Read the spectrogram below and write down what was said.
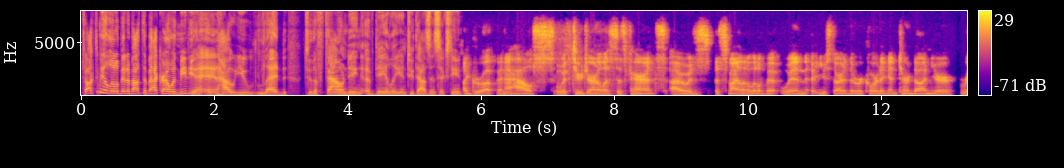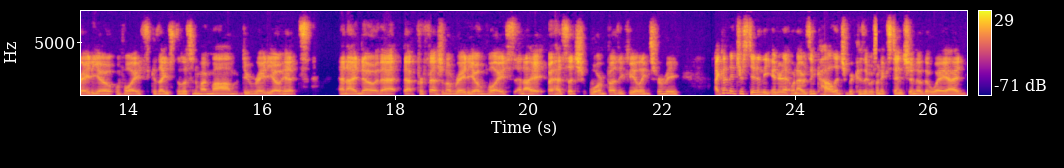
talk to me a little bit about the background with media and how you led to the founding of Daily in 2016. 16? I grew up in a house with two journalists as parents. I was smiling a little bit when you started the recording and turned on your radio voice because I used to listen to my mom do radio hits. And I know that that professional radio voice, and I it had such warm, fuzzy feelings for me. I got interested in the internet when I was in college because it was an extension of the way I'd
